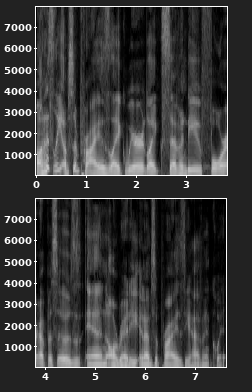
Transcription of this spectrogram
Honestly, I'm surprised. Like we're like 74 episodes in already, and I'm surprised you haven't quit.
